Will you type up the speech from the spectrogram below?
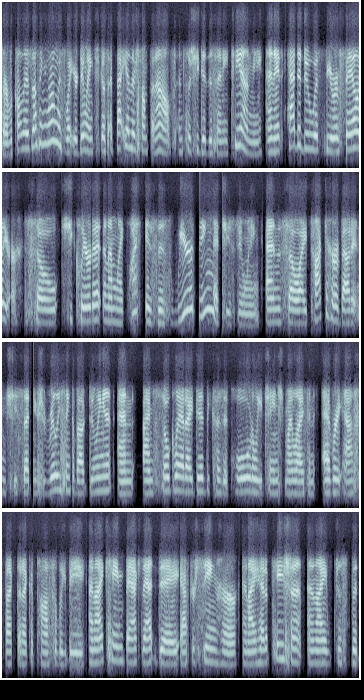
cervical. There's nothing wrong with what you're doing." She goes, "I bet you there's something else." And so she did this NET on me, and it had to do with fear of failure. So she cleared it, and I'm like, "What is this weird thing that she's doing?" And so I talked to her about it, and she said, "You should really think about doing it." And I'm so glad I did because it totally changed my life in every aspect that I could possibly be. And I came back that day after seeing her and I had a patient and I just the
